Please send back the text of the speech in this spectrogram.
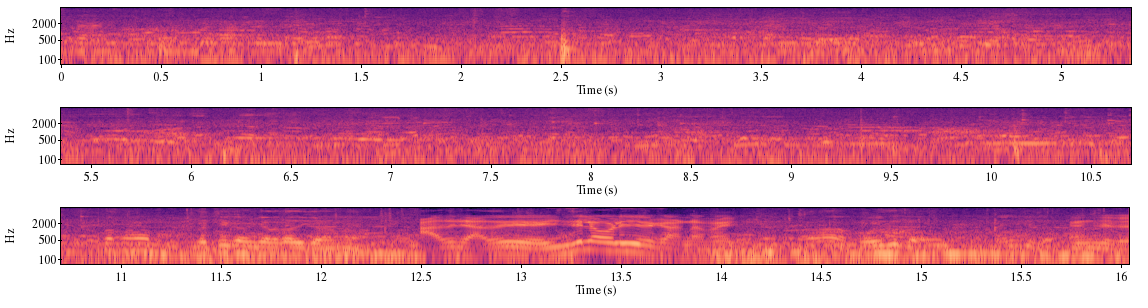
Thank you. இதில் வச்சுக்கோங்க கதைக்கிறேன் அது அது இஞ்சில் ஒளி இருக்காண்ட மைக்? நெஞ்சில்.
